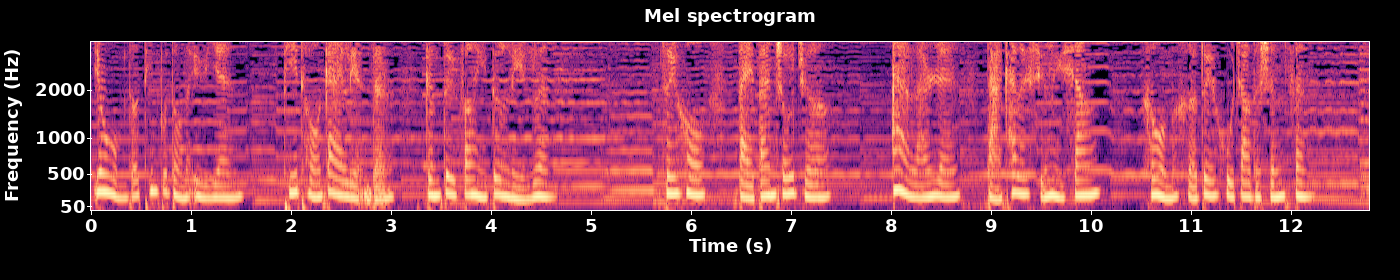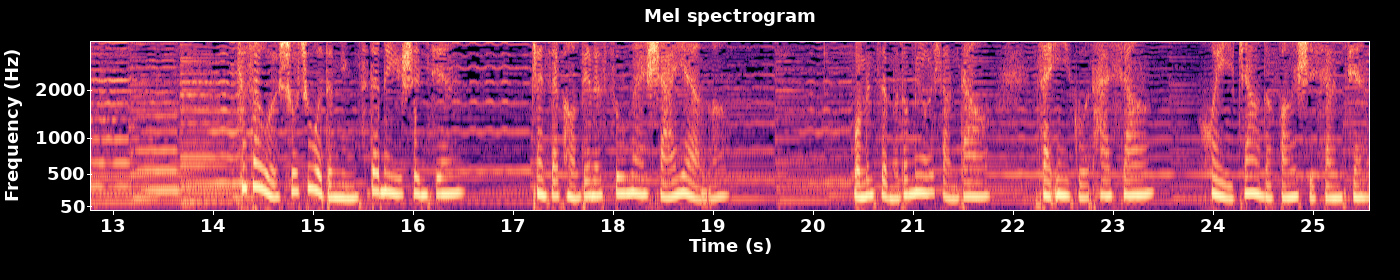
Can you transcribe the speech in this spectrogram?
用我们都听不懂的语言劈头盖脸的跟对方一顿理论，最后百般周折，爱尔兰人。打开了行李箱，和我们核对护照的身份。就在我说出我的名字的那一瞬间，站在旁边的苏曼傻眼了。我们怎么都没有想到，在异国他乡会以这样的方式相见。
